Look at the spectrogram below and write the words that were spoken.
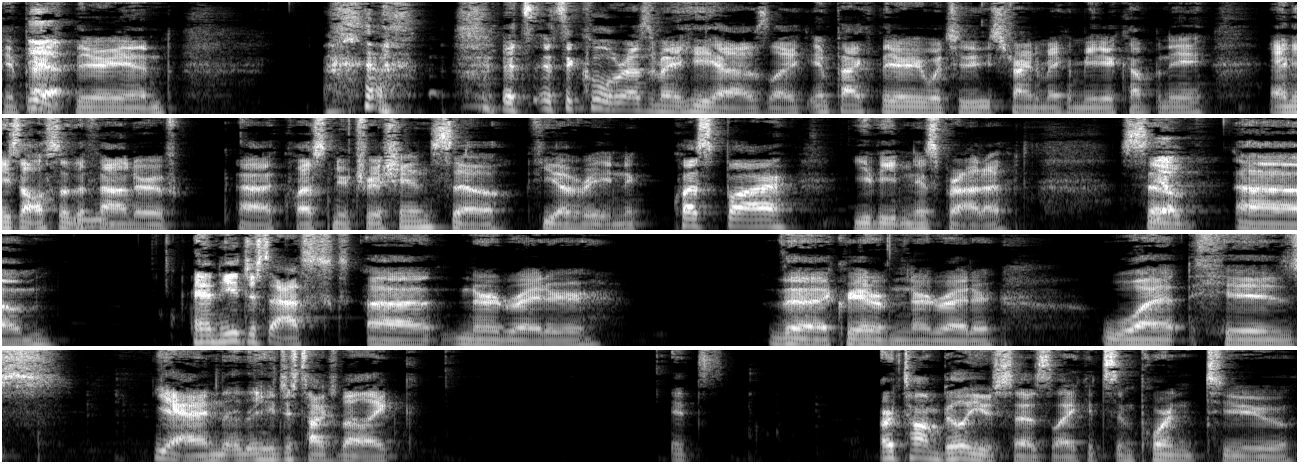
Impact Yeah. Theory, and it's it's a cool resume he has, like Impact Theory, which he's trying to make a media company, and he's also the founder of uh, Quest Nutrition. So if you ever eaten a Quest bar, you've eaten his product. So, um, and he just asks uh, Nerdwriter, the creator of the Nerdwriter, what his yeah, and he just talks about like it's or Tom Bilyeu says like it's important to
